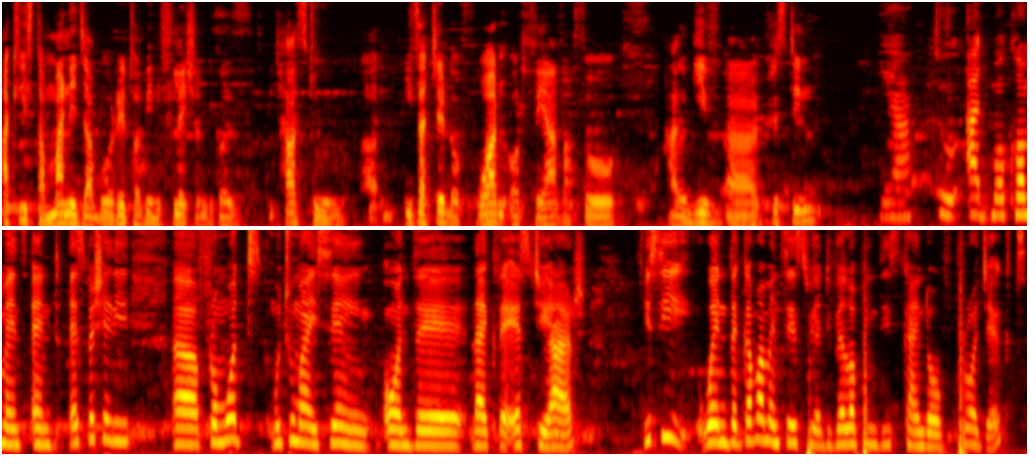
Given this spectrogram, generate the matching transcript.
at least a manageable rate of inflation because it has to uh, it's a trade of one or the other. So i'll give uh, christine. Yeah to add more comments and especially uh, from what mutuma is saying on the like the sgr you see when the government says we are developing this kind of project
